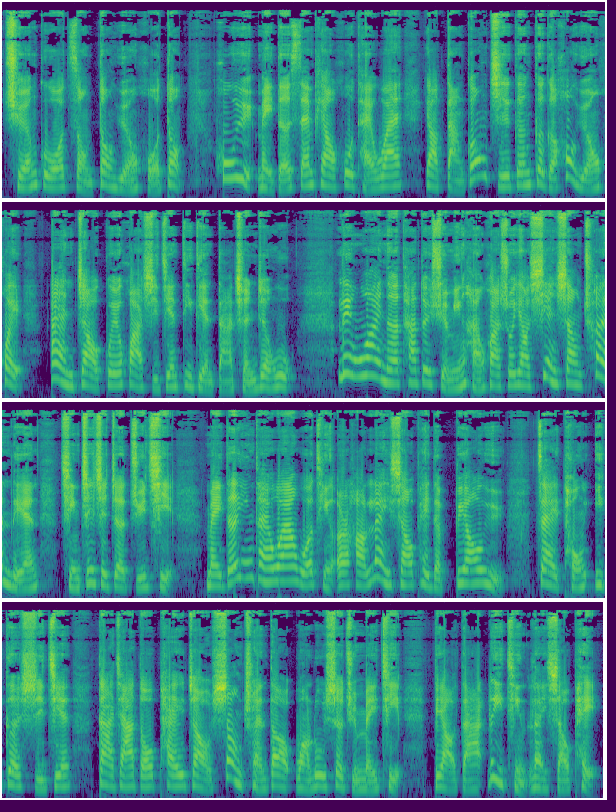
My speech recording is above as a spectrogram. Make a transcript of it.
全国总动员活动，呼吁美德三票护台湾，要党公职跟各个后援会。按照规划时间地点达成任务。另外呢，他对选民喊话说，要线上串联，请支持者举起“美德赢台湾，我挺二号赖萧配”的标语，在同一个时间，大家都拍照上传到网络社群媒体，表达力挺赖萧配。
